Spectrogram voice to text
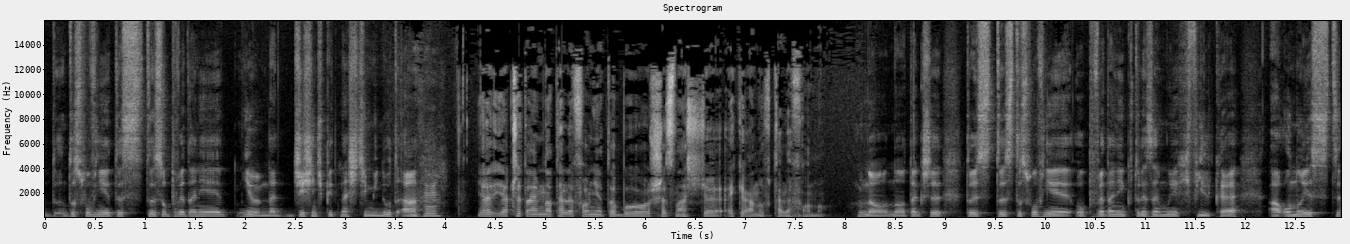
dosłownie to jest, to jest opowiadanie, nie wiem, na 10-15 minut, a... Mhm. Ja, ja czytałem na telefonie, to było 16 ekranów telefonu. No, no, także to jest, to jest dosłownie opowiadanie, które zajmuje chwilkę, a ono jest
